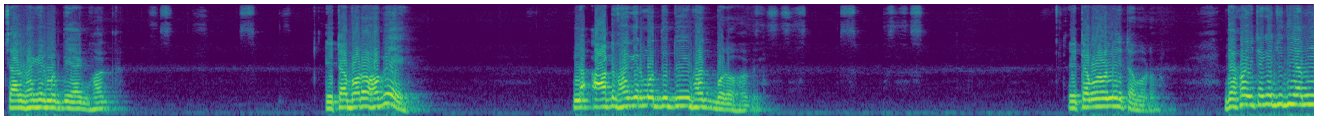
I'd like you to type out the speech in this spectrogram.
চার ভাগের মধ্যে এক ভাগ। এটা বড় হবে না আট ভাগের মধ্যে দুই ভাগ বড় হবে? এটা বড় না এটা বড়? দেখো, এটাকে যদি আমি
